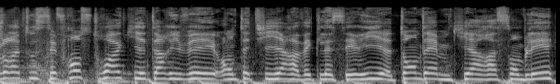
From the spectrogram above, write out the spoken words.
Bonjour à tous, c'est France 3 qui est arrivé en tête hier avec la série Tandem qui a rassemblé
